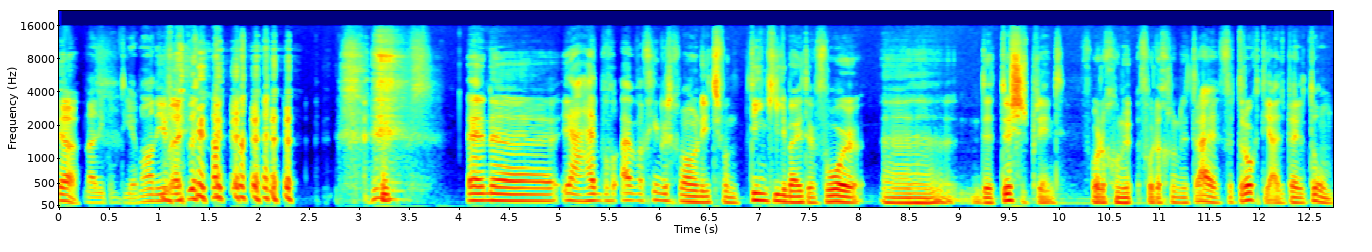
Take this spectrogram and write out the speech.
Ja. Nou, die komt hier helemaal niet vandaan. en ja, hij, ging dus gewoon iets van 10 kilometer voor eh, de tussensprint, voor de, groene, voor de groene trui, vertrok hij uit het peloton.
